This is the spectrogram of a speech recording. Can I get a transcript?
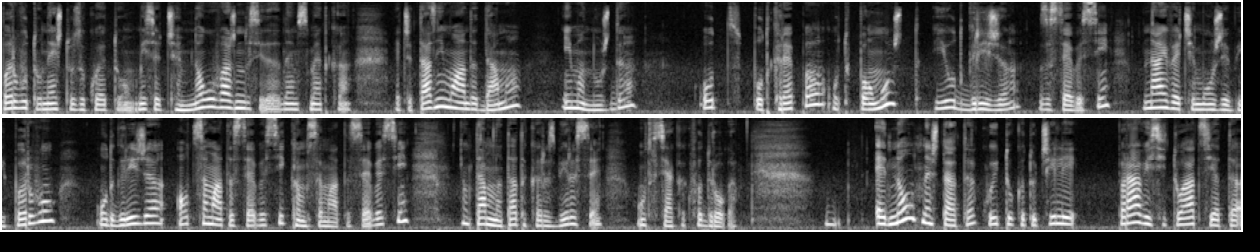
Първото нещо, за което мисля, че е много важно да си дадем сметка, е, че тази млада дама има нужда от подкрепа, от помощ и от грижа за себе си. Най-вече, може би, първо, от грижа от самата себе си към самата себе си, но там нататък, разбира се, от всякаква друга. Едно от нещата, които като че ли прави ситуацията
